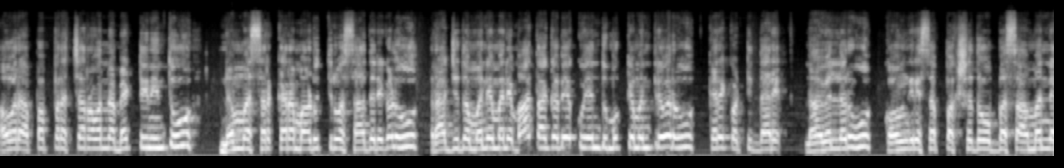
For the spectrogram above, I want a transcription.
ಅವರ ಅಪಪ್ರಚಾರವನ್ನ ಮೆಟ್ಟಿ ನಿಂತು ನಮ್ಮ ಸರ್ಕಾರ ಮಾಡುತ್ತಿರುವ ಸಾಧನೆಗಳು ರಾಜ್ಯದ ಮನೆ ಮನೆ ಮಾತಾಗಬೇಕು ಎಂದು ಮುಖ್ಯಮಂತ್ರಿಯವರು ಕರೆ ಕೊಟ್ಟಿದ್ದಾರೆ. ನಾವೆಲ್ಲರೂ ಕಾಂಗ್ರೆಸ್ ಪಕ್ಷದ ಒಬ್ಬ ಸಾಮಾನ್ಯ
